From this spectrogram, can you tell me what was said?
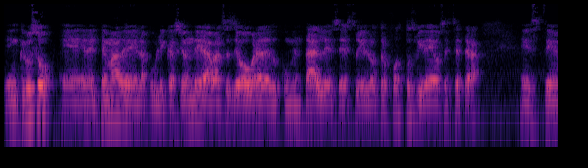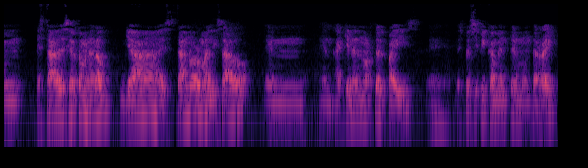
incluso eh, en el tema de la publicación de avances de obra, de documentales, esto y el otro, fotos, videos, etcétera, este, está de cierta manera ya está normalizado en, aquí en el norte del país, eh, específicamente en Monterrey,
